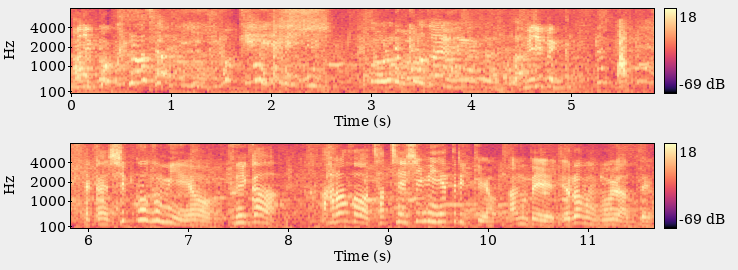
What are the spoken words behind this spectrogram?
아니 거꾸로자 뮤직뱅크. 약간 19금이에요. 그러니까 알아서 자체 심의해드릴게요. 안돼. 여러분 보면 안돼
